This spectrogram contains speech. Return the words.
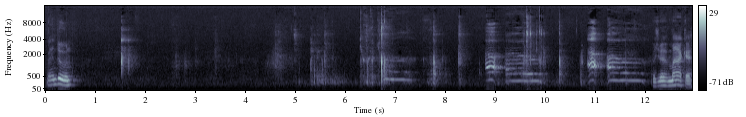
Ben doen. Moet je hem even maken?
